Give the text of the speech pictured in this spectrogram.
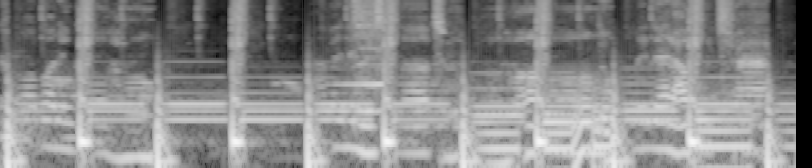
Come on and go home. I've been in this club too long. The woman that I would try.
